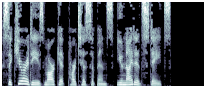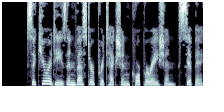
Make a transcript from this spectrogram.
Securities market participants United States Securities Investor Protection Corporation SIPC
